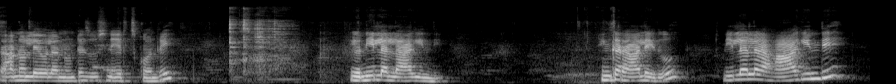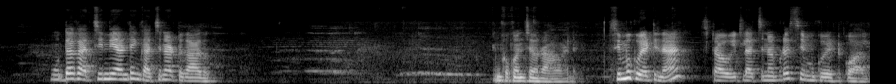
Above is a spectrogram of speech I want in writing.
రానోళ్ళు ఎవరన్నా ఉంటే చూసి నేర్చుకోండి. ఇక నీళ్ళల్లో ఆగింది. ఇంకా రాలేదు. నీళ్ళల్లో ఆగింది. ముద్దకు వచ్చింది అంటే ఇంక వచ్చినట్టు కాదు. ఇంకా కొంచెం రావాలి. సిమ్కు పెట్టినా? స్టవ్ ఇట్లా వచ్చినప్పుడే సిమ్కు పెట్టుకోవాలి.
